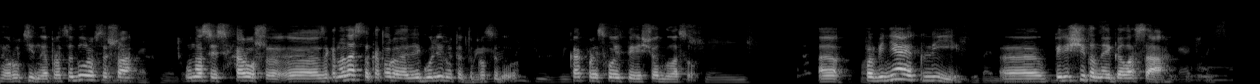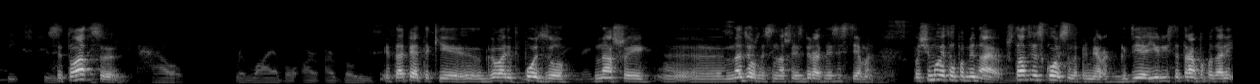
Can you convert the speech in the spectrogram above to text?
рутинная процедура в США. У нас есть хорошее э, законодательство, которое регулирует эту процедуру. Как происходит пересчет голосов? Э, поменяют ли э, пересчитанные голоса ситуацию, это опять-таки э, говорит в пользу нашей надежности нашей избирательной системы. Почему я это упоминаю? Штат Висконсин, например, где юристы Трампа подали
